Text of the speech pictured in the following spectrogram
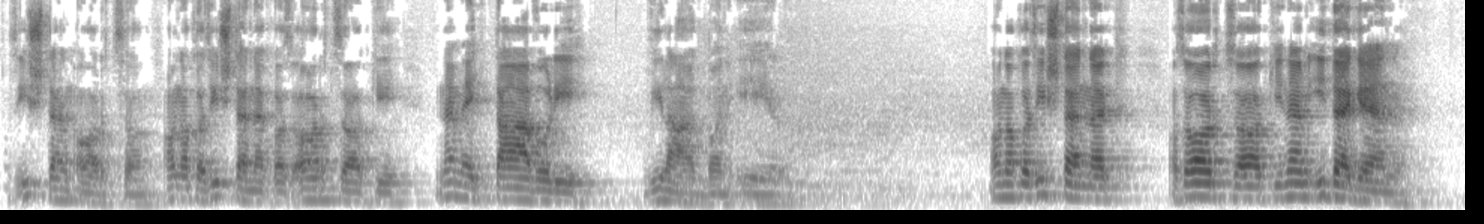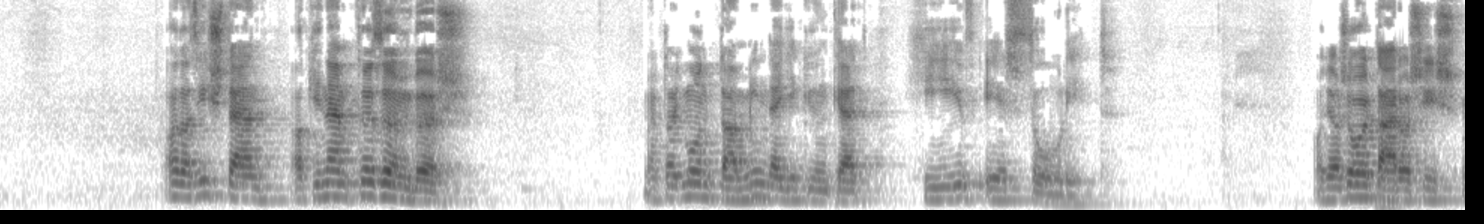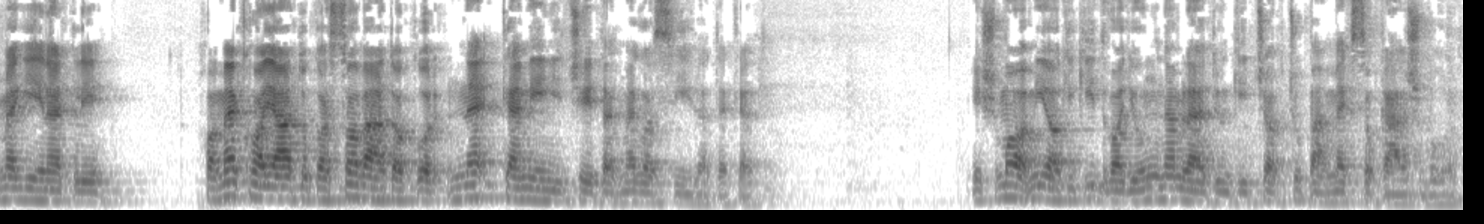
Az Isten arca, annak az Istennek az arca, aki nem egy távoli világban él. Annak az Istennek az arca, aki nem idegen, az az Isten, aki nem közömbös. Mert ahogy mondtam, mindegyikünket hív és szólít. Hogy a Zsoltáros is megénekli, ha meghalljátok a szavát, akkor ne keményítsétek meg a szíveteket. És ma mi, akik itt vagyunk, nem lehetünk itt csak csupán megszokásból.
